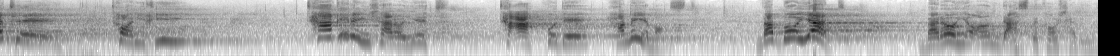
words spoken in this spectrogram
مسئولیت تاریخی تغییر این شرایط تعهد همه ماست و باید برای آن دست به کار شویم.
